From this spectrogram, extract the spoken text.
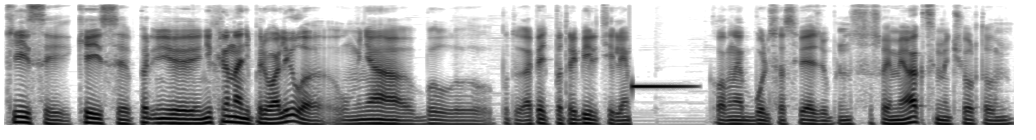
Кейсы, кейсы. Э, Ни хрена не привалило. У меня был э, опять потребитель Главная боль со связью, блин, со своими акциями чертовыми.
